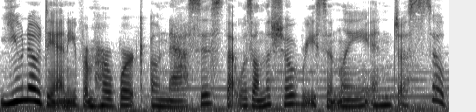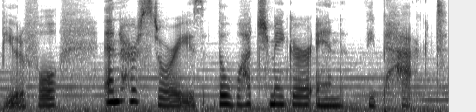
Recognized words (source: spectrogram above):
You know Dani from her work Onassis that was on the show recently and just so beautiful, and her stories The Watchmaker and The Pact.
